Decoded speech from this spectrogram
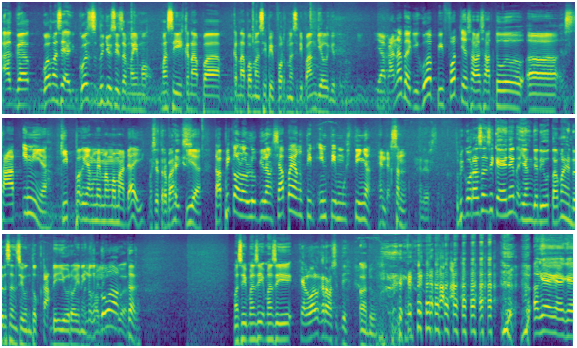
agak gue masih gue setuju sih sama Imo masih kenapa kenapa masih Pickford masih dipanggil gitu loh. Ya karena bagi gue pivot ya salah satu eh, saat ini ya kiper yang memang memadai. Masih terbaik sih. Iya, tapi kalau lu bilang siapa yang tim inti mustinya Henderson. Henderson. Tapi gue rasa sih kayaknya yang jadi utama Henderson sih untuk di Euro ini. Menurut Kalau gue gua. Masih masih masih Kyle Walker maksudnya. aduh. Oke, oke, oke.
